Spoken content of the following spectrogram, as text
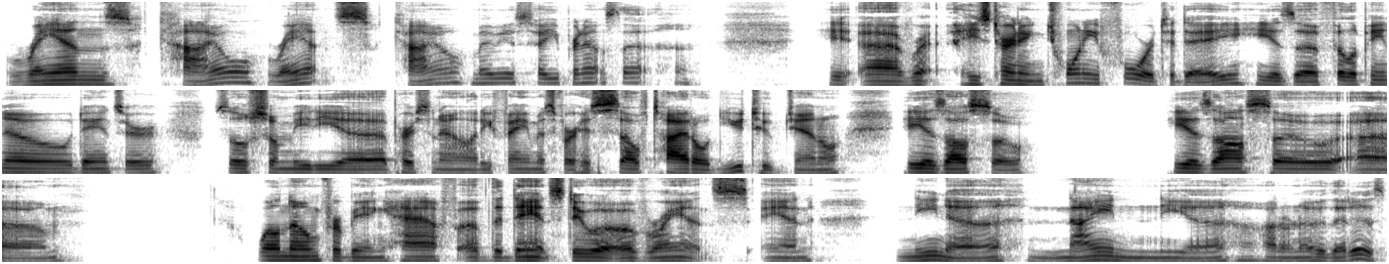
Ranz Kyle. Rants Kyle, maybe is how you pronounce that. He uh, Ra- he's turning 24 today. He is a Filipino dancer, social media personality, famous for his self-titled YouTube channel. He is also he is also um, well known for being half of the dance duo of Ranz and Nina Ninia. I don't know who that is.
